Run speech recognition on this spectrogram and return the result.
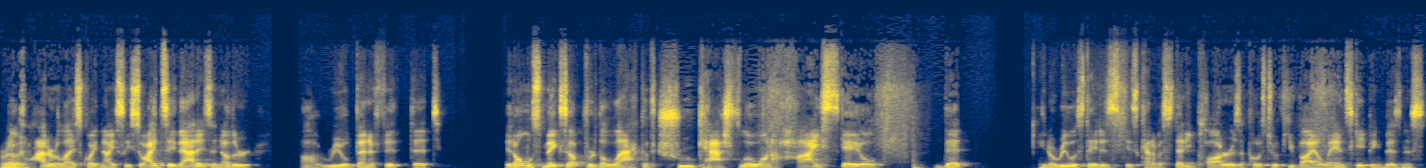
really collateralize quite nicely. So I'd say that is another uh, real benefit that it almost makes up for the lack of true cash flow on a high scale that you know real estate is is kind of a steady plotter as opposed to if you buy a landscaping business.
